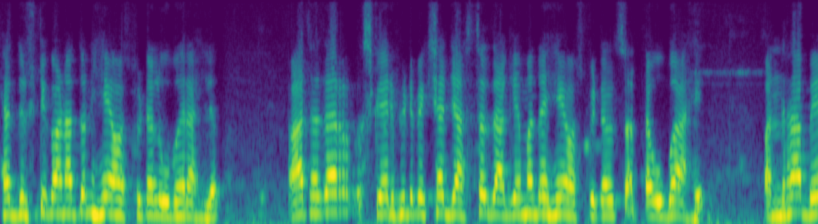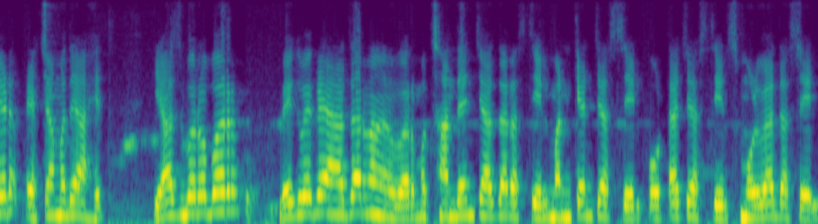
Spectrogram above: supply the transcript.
ह्या दृष्टिकोनातून हे हॉस्पिटल उभं राहिलं. पाच हजार स्क्वेअर फीटपेक्षा जास्त जागेमध्ये हे हॉस्पिटल्स आत्ता उभं आहे. पंधरा बेड याच्यामध्ये आहेत. याचबरोबर वेगवेगळ्या आजारांवर मग सांध्यांचे आजार असतील मणक्यांचे असतील पोटाचे असतील स्मूळव्याध असेल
